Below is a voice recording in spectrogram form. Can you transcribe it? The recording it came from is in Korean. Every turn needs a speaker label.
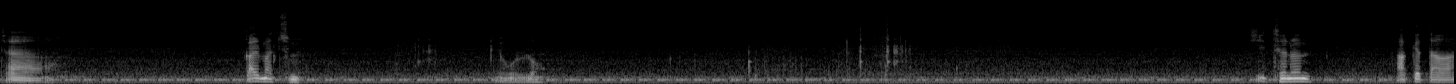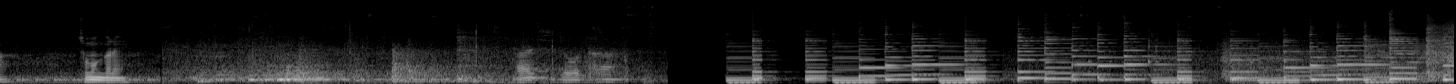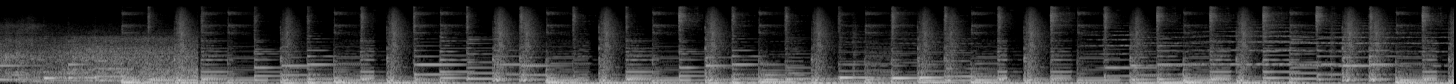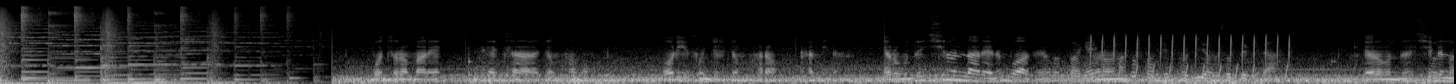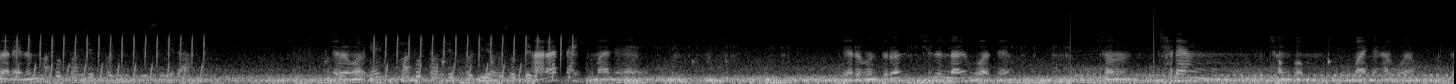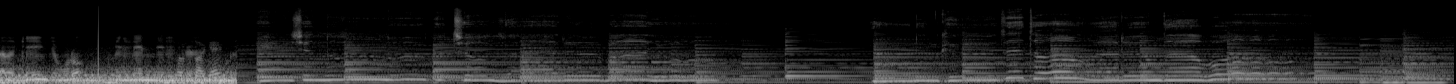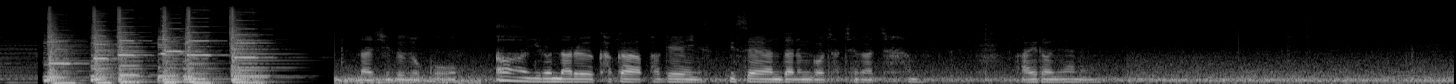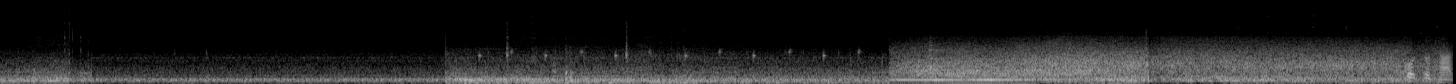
Speaker 1: 자 깔맞춤. 이걸로. 시트는 아꼈다가 조만간에. 날씨 좋다 모처럼 만에 세차 좀 하고 머리 손질 좀 하러 갑니다. 여러분들 쉬는 날에는 뭐 하세요?
Speaker 2: 전방에
Speaker 1: 저는
Speaker 2: 과속 방지턱이 연속됩니다.
Speaker 1: 여러분들 쉬는 날에는
Speaker 2: 과속 방지턱이 있습니다.
Speaker 1: 여러분
Speaker 2: 전방에 과속 방지턱이 연속됩니다.
Speaker 1: 알았다 그만해. 여러분들은 쉬는 날 뭐 하세요? 저는 차량 점검 많이 하고요. 그다음에 개인적으로 밀린 일들
Speaker 2: 전방에
Speaker 1: 날씨도 좋고 아 이런 날을 갑갑하게 있- 있어야 한다는 것 자체가 참 아이러니하네 꽃도 다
